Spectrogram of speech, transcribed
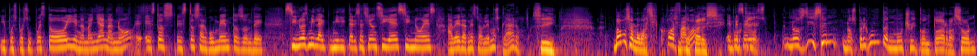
y pues por supuesto hoy en la mañana, ¿no? E- Estos, estos argumentos donde si no es militarización, si es, si no es. A ver, Ernesto, hablemos claro. Sí. Vamos a lo básico, Por si favor, te parece. empecemos. Porque nos dicen, nos preguntan mucho y con toda razón,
